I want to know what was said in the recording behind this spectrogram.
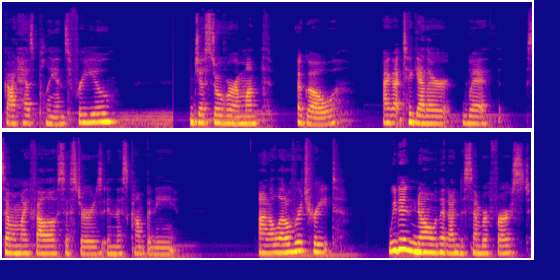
God has plans for you. Just over a month ago, I got together with some of my fellow sisters in this company on a little retreat. We didn't know that on December 1st,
